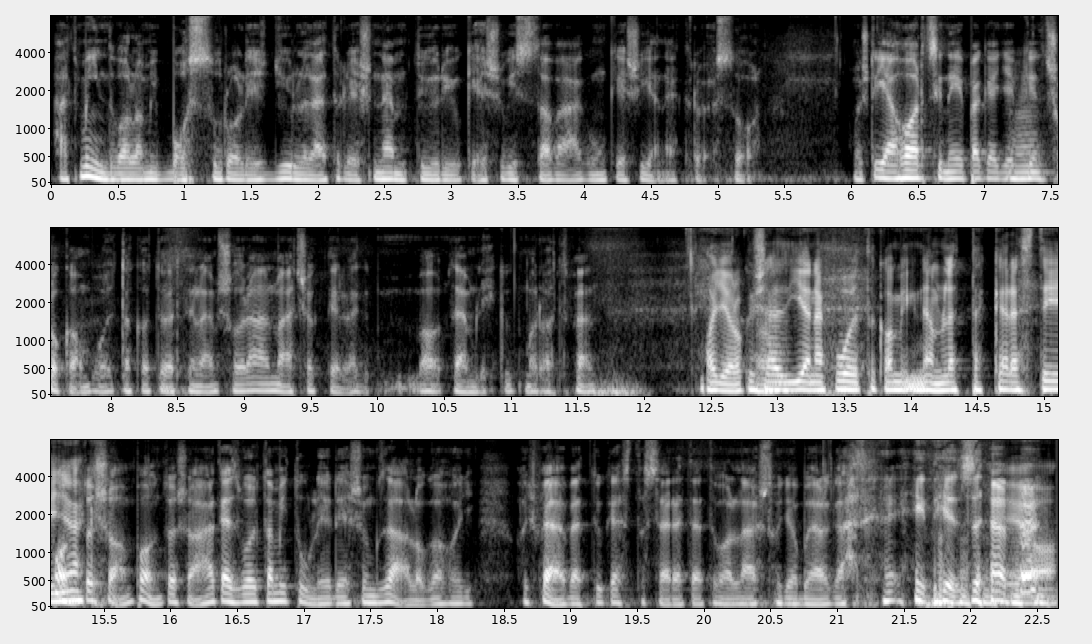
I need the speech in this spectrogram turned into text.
hát mind valami bosszúról és gyűlöletről, és nem tűrjük, és visszavágunk, és ilyenekről szól. Most ilyen harci népek egyébként hmm. sokan voltak a történelem során, már csak tényleg az emlékük maradt fenn. Magyarok is uh, ilyenek voltak, amíg nem lettek keresztények. Pontosan, pontosan. Hát ez volt a mi túlélésünk záloga, hogy, hogy felvettük ezt a szeretetvallást, hogy a belgát idézzem. ja.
